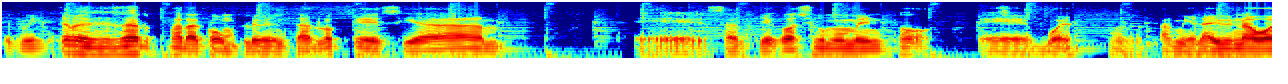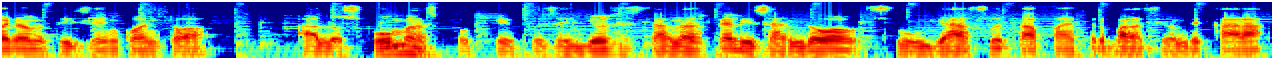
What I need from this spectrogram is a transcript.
Permítame, César, para complementar lo que decía Santiago hace un momento, bueno, pues, también hay una buena noticia en cuanto a, los Pumas, porque pues ellos están realizando su, ya su etapa de preparación de cara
